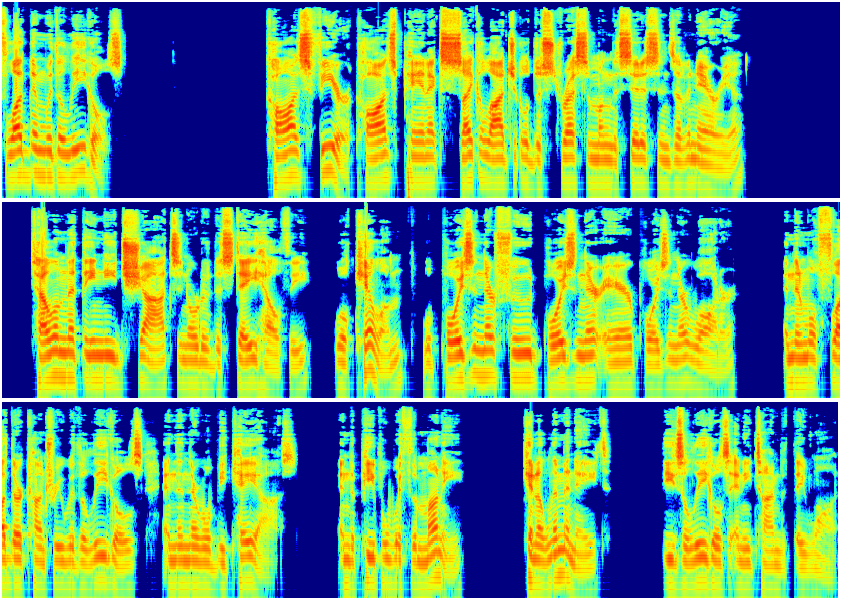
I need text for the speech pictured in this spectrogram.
Flood them with illegals. Cause fear, cause panic, psychological distress among the citizens of an area. Tell them that they need shots in order to stay healthy We'll kill them, we'll poison their food, poison their air, poison their water, and then we'll flood their country with illegals, and then there will be chaos. And the people with the money can eliminate these illegals anytime that they want.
